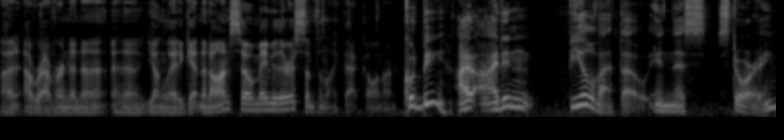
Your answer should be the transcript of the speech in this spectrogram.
a, a reverend and a, and a young lady getting it on. So maybe there is something like that going on. could be. I I didn't feel that though in this story.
